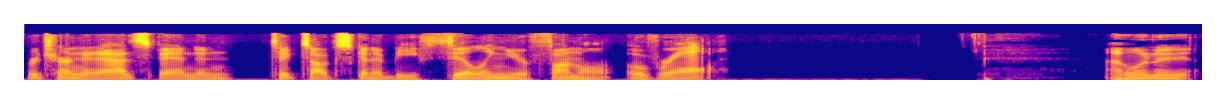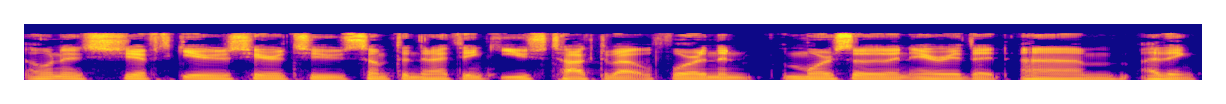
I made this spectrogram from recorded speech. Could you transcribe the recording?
return on ad spend, and TikTok's going to be filling your funnel overall. I want to I want to shift gears here to something that I think you've talked about before, and then more so an area that um, I think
